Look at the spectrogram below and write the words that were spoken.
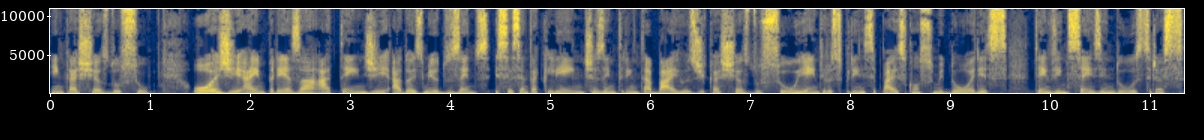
em Caxias do Sul. Hoje, a empresa atende a 2.260 clientes em 30 bairros de Caxias do Sul e entre os principais consumidores tem 26 indústrias,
